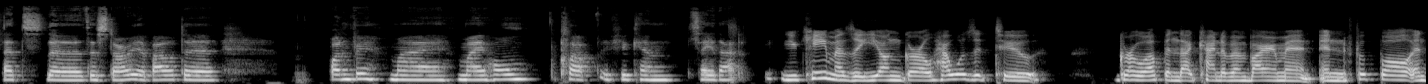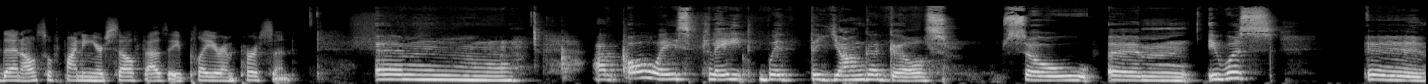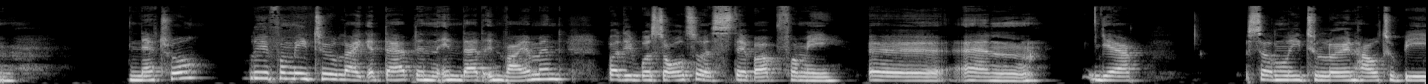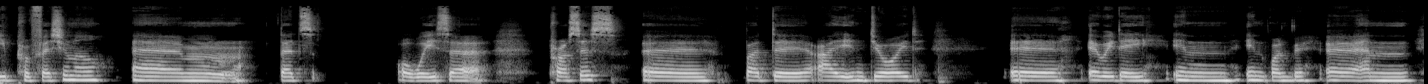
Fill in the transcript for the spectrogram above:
that's the the story about uh, Brøndby, my my home club, if you can say that. You came as a young girl. How was it to grow up in that kind of environment in football and then also finding yourself as a player in person? Um, I've always played with the younger girls, so um, it was uh, naturally for me to like adapt in in that environment, but it was also a step up for me, uh, and yeah, suddenly to learn how to be professional. Um, that's always a process, uh, but uh, I enjoyed every day in in Brøndby, uh, and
